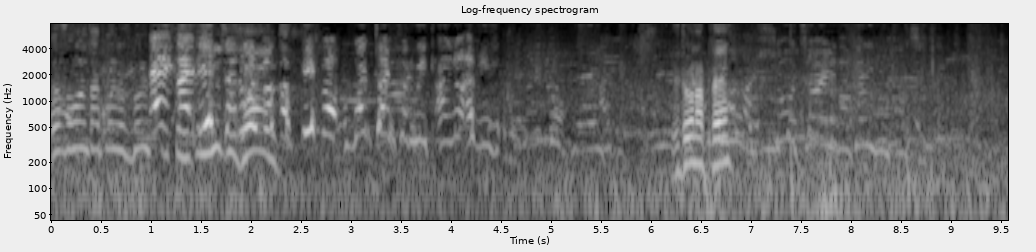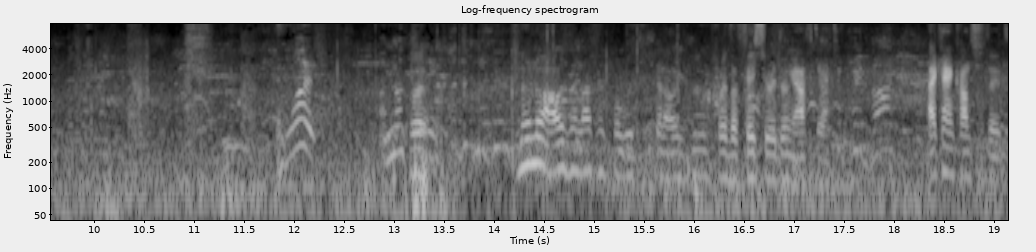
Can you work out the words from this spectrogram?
That's the only time point is good. Hey, I He read the his rule book of FIFA week. I know everything. You don't wanna play? I'm so tired. I can't even concentrate. What? I'm not What? kidding. No, no, I wasn't laughing for what you said. I was doing for the face you were doing after. I can't concentrate.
